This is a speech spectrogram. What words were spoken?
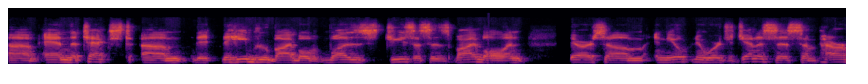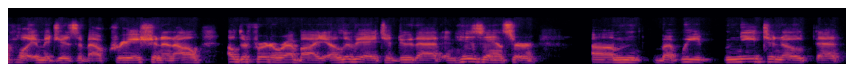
um, and the text, um, the, the Hebrew Bible was Jesus's Bible, and there are some in the opening words of Genesis, some powerful images about creation, and I'll I'll defer to Rabbi Olivier to do that in his answer. Um, but we need to note that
